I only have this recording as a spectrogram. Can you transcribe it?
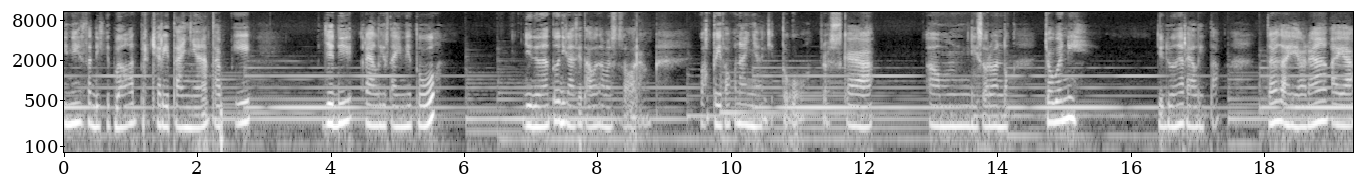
Ini sedikit banget berceritanya, tapi jadi realita ini tuh jadinya tuh dikasih tahu sama seseorang. Waktu itu aku nanya gitu, terus kayak um, disuruh untuk coba nih judulnya realita. Terus akhirnya kayak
